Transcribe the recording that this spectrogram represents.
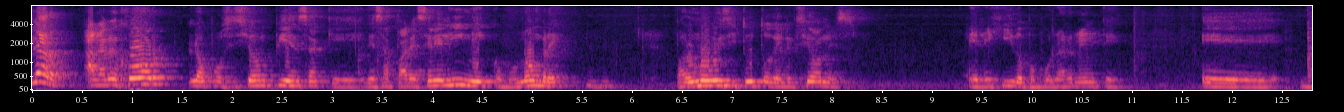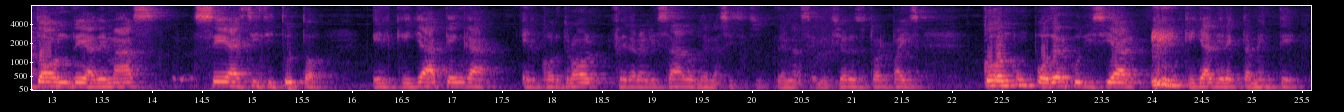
Claro, a lo mejor la oposición piensa que desaparecer el INE como nombre para un nuevo instituto de elecciones elegido popularmente, eh, donde además sea este instituto el que ya tenga el control federalizado de las, de las elecciones de todo el país, con un poder judicial que ya directamente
